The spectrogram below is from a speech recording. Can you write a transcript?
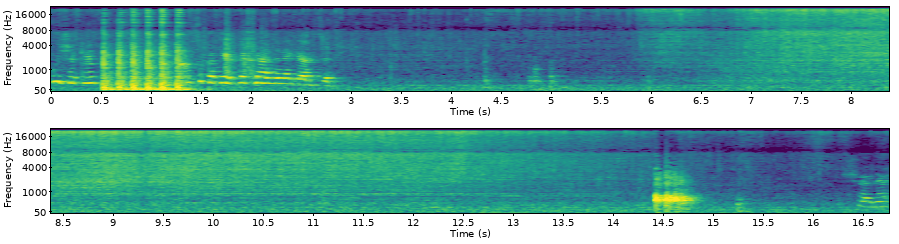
bu şekil kısık ateşte kendine gelsin. Şöyle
